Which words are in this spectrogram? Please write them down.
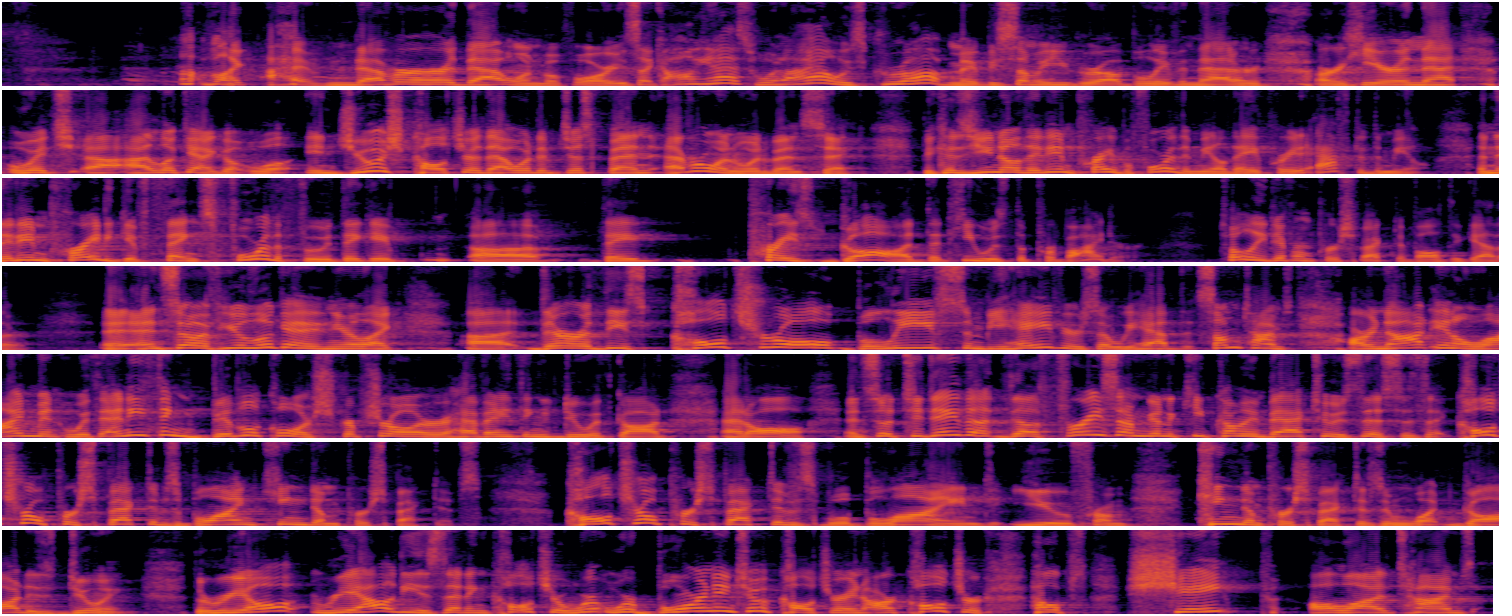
I'm like, I have never heard that one before. He's like, oh, yes, what I always grew up. Maybe some of you grew up believing that or, or hearing that, which uh, I look at and go, well, in Jewish culture, that would have just been, everyone would have been sick because, you know, they didn't pray before the meal, they prayed after the meal. And they didn't pray to give thanks for the food, they gave, uh, they praised God that he was the provider. Totally different perspective altogether. And so, if you look at it and you're like, uh, there are these cultural beliefs and behaviors that we have that sometimes are not in alignment with anything biblical or scriptural or have anything to do with God at all. And so, today, the, the phrase I'm going to keep coming back to is this is that cultural perspectives blind kingdom perspectives. Cultural perspectives will blind you from kingdom perspectives and what God is doing. The real, reality is that in culture, we're, we're born into a culture, and our culture helps shape a lot of times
